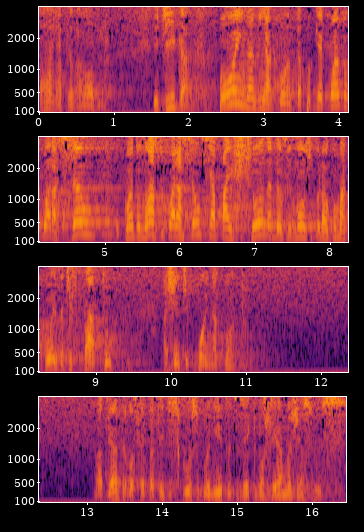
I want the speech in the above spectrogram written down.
ora pela obra. E diga, põe na minha conta, porque quando o coração, quando o nosso coração se apaixona, meus irmãos, por alguma coisa, de fato, a gente põe na conta. Não adianta você fazer discurso bonito dizer que você ama Jesus,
